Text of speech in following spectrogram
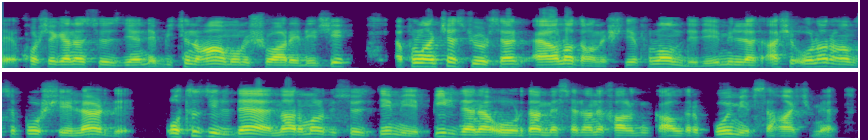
e, xoşa gələn söz deyəndə bütün hamı onu şüar edir ki, e, filan kəs görsən əla danışdı, filan dedi, millət, aşı onlar hamısı boş şeylərdir. 30 ildə normal bir söz deməyib, bir dənə orada məsələni xalqın qaldırıb qoymayıbsa hakimiyyət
